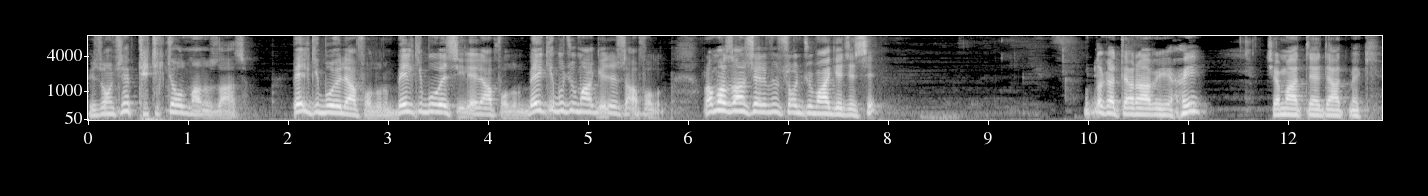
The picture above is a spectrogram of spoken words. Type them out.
Biz onun için hep tetikte olmamız lazım. Belki bu öyle af olurum. Belki bu vesileyle af olurum. Belki bu cuma gecesi af olurum. Ramazan-ı Şerif'in son cuma gecesi mutlaka teravihi cemaatle eda etmek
